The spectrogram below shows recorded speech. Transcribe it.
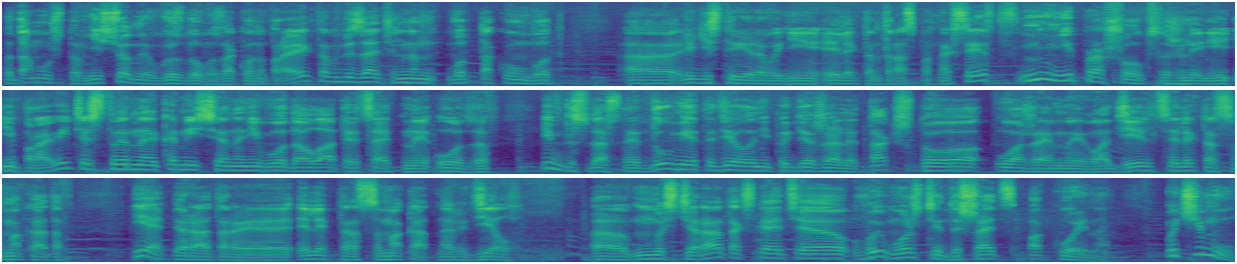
потому что внесенный в Госдуму законопроект об обязательном вот таком вот э, регистрировании электротранспортных средств, ну, не прошел, к сожалению. И правительственная комиссия на него дала отрицательный отзыв, и в Государственной Думе это дело не поддержали. Так что, уважаемые владельцы электросамокатов и операторы электросамокатных дел Э, мастера, так сказать, э, вы можете дышать спокойно. Почему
